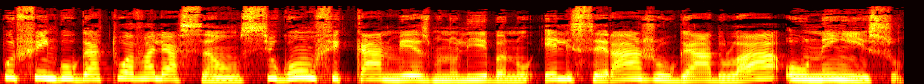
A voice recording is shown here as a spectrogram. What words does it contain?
Por fim, Guga, a tua avaliação, se o Gon ficar mesmo no Líbano, ele será julgado lá ou nem isso?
